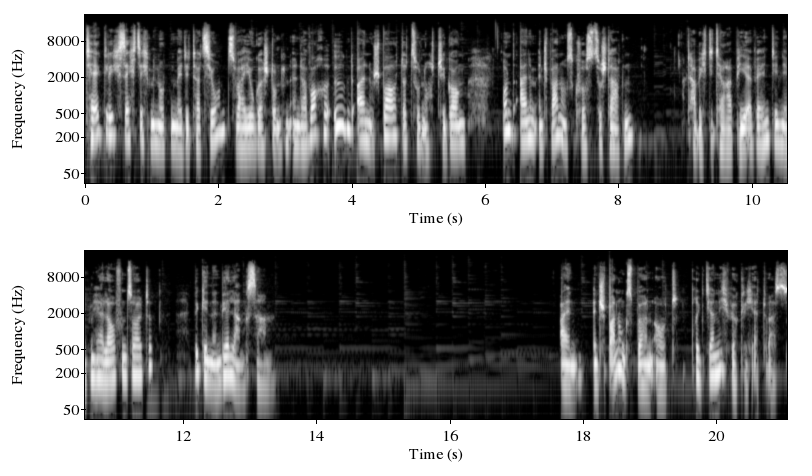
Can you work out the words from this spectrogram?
täglich 60 Minuten Meditation, zwei Yogastunden in der Woche, irgendeinem Sport, dazu noch Qigong und einem Entspannungskurs zu starten, und habe ich die Therapie erwähnt, die nebenher laufen sollte, beginnen wir langsam. Ein Entspannungsburnout bringt ja nicht wirklich etwas.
